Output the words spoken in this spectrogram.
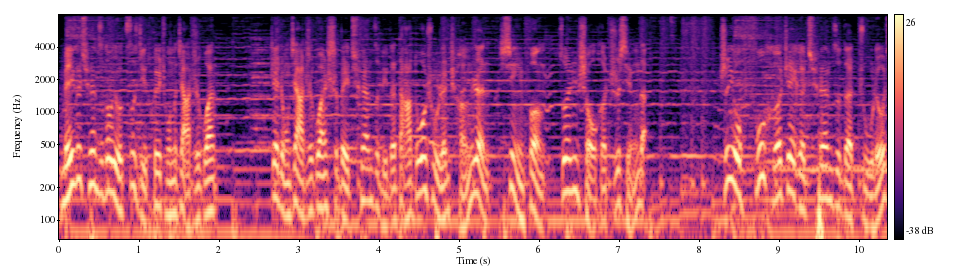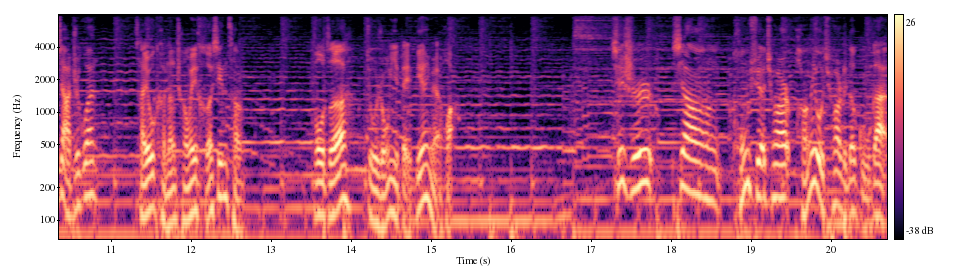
每个圈子都有自己推崇的价值观，这种价值观是被圈子里的大多数人承认、信奉、遵守和执行的。只有符合这个圈子的主流价值观，才有可能成为核心层，否则就容易被边缘化。其实，像同学圈、朋友圈里的骨干。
